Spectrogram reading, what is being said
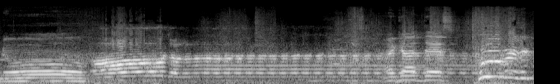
no. Oh, no, no, no, no, no, no, no, no, no, no, no, no, no, no, no, I got no, this. no, no, no, no. Hoover!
